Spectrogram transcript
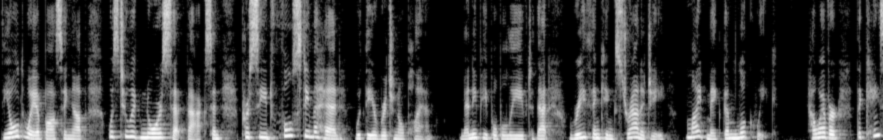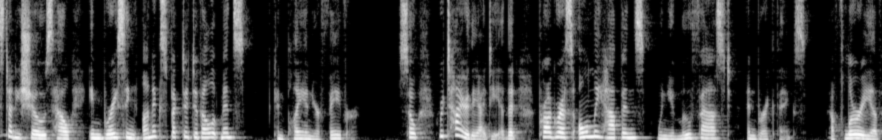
The old way of bossing up was to ignore setbacks and proceed full steam ahead with the original plan. Many people believed that rethinking strategy might make them look weak. However, the case study shows how embracing unexpected developments can play in your favor. So retire the idea that progress only happens when you move fast and break things. A flurry of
